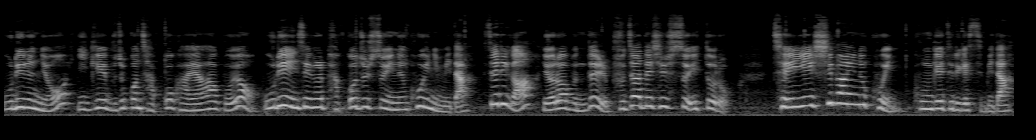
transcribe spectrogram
우리는요, 이 기회 무조건 잡고 가야 하고요. 우리의 인생을 바꿔줄 수 있는 코인입니다. 세리가 여러분들 부자 되실 수 있도록 제2의 시바이누 코인 공개 드리겠습니다.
